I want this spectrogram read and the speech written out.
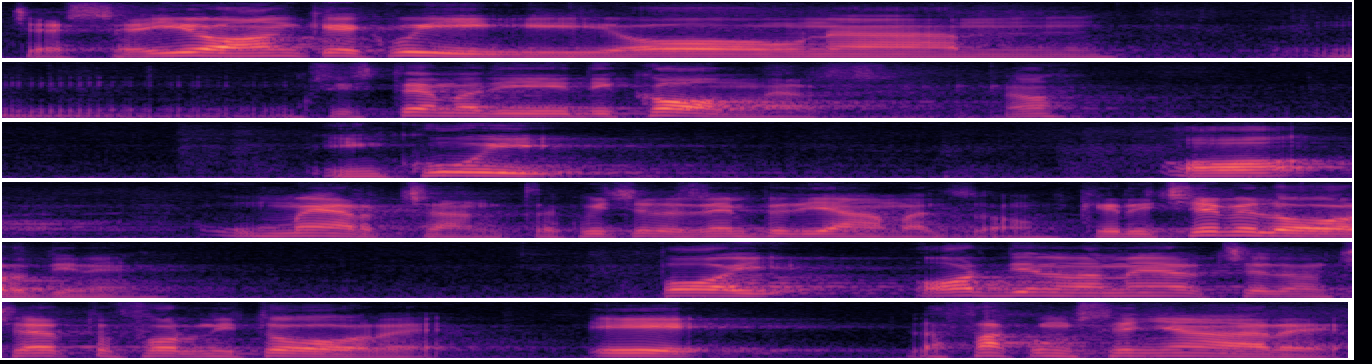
Cioè se io anche qui ho una, um, un sistema di e-commerce no? in cui ho un merchant, qui c'è l'esempio di Amazon, che riceve l'ordine, poi ordina la merce da un certo fornitore e la fa consegnare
